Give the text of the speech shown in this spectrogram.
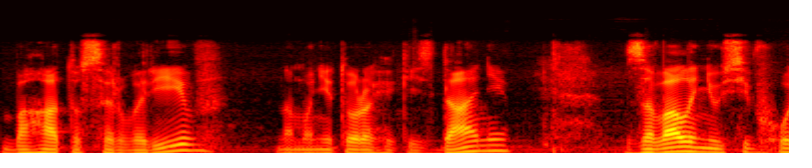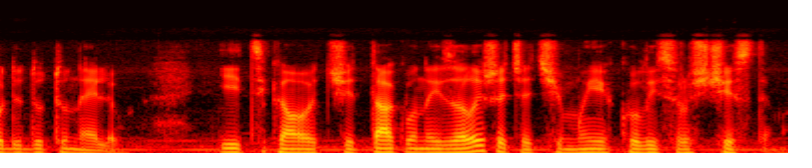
Багато серверів, на моніторах якісь дані. Завалені усі входи до тунелів. І цікаво, чи так вони і залишаться, чи ми їх колись розчистимо.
